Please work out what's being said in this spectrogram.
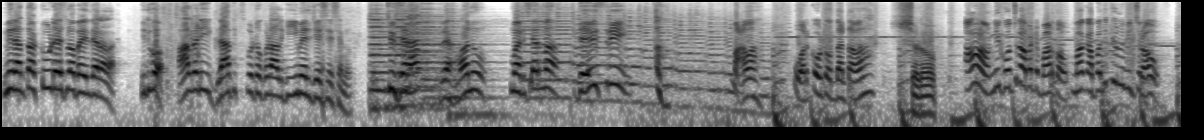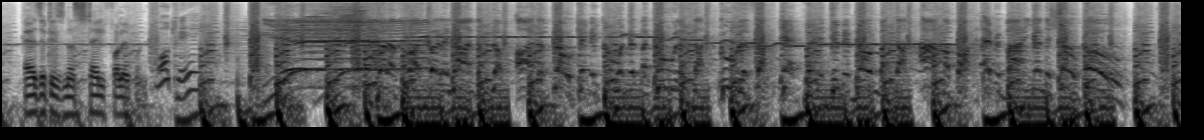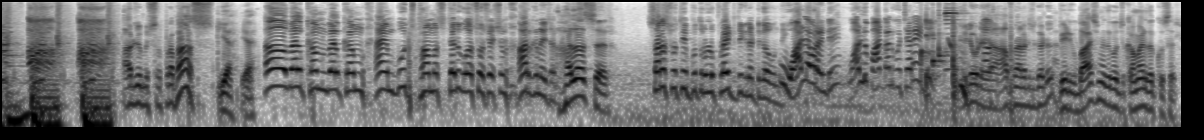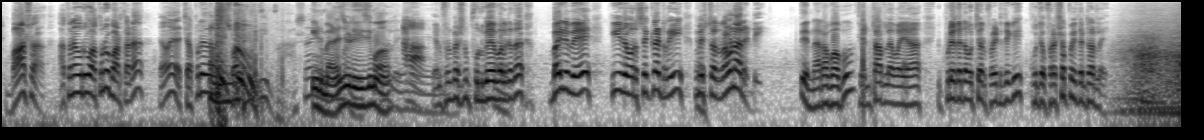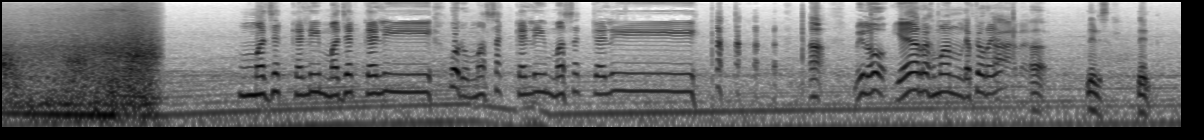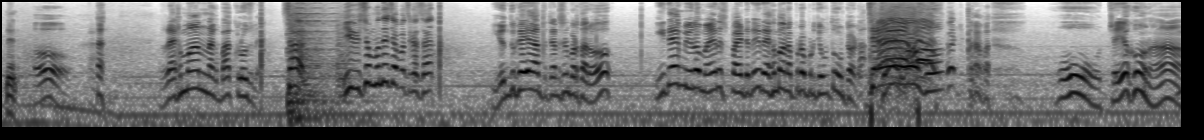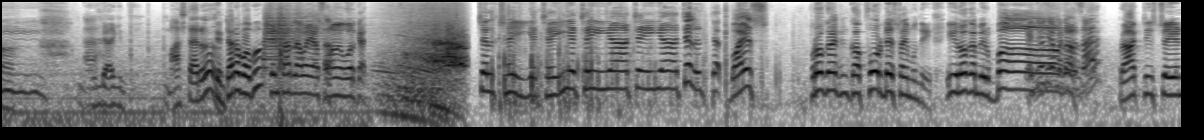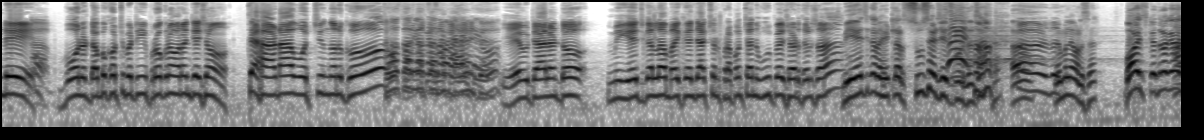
మీరంతా టూ డేస్లో బయలుదేరాలా? ఇదిగో ఆల్రెడీ గ్రాఫిక్స్ ఫోటో కూడా వాళ్ళకి ఈమెయిల్ చేసేసాను. చూసారా? రెహమాను మణిశర్మ దేవిశ్రీ. మావా వర్కౌట్ వద్దంటావా? షడప్ ఆ, నీకు వచ్చు కాబట్టి పాడతావు మాకు ఆ పది ట్యూన్లు ఇచ్చి రావు. యాజ్ ఇట్ ఈస్ నా స్టైల్ ఫాలో అయిపోండి. Okay are you mister Prabhas yeah yeah welcome welcome I'm Butch Thomas Telugu association organiser hello sir Saraswati పుత్రులు ఫ్లైట్ దిగినట్టుగా ఉంది. వాళ్ళెవరండి? వాళ్ళు పాడటానికి వచ్చారేంటి వీడెవడయ్యా, హాఫ్ నాలెడ్జ్ గడు. వీడికి భాష మీద కొంచెం కమాండ్ తక్కువ సార్. భాష? అతనెవరు? అతను పాడతాడా? ఏమయ్యా, చెప్పలేదా? స్వామి? ఈ మేనేజర్ ఈజీ మా. ఇన్ఫర్మేషన్ ఫుల్గా ఇవ్వాలి కదా. By the way he's our secretary mister Ramana Reddy తిన్నారా బాబు? తింటారులేవయ్యా ఇప్పుడే కదా వచ్చారు ఫ్లైట్ దిగి. కొంచెం ఫ్రెష్ అప్ అయి తింటారులే. మజక్కలి మజక్కలి ఒక మసక్కలి మసక్కలి. ఆ, మీలో ఏఆర్ రెహమాన్ లెఫ్ట్ ఎవరయ్యా నేను సార్ నేను నేను. ఓ రెహమాన్ నాకు బాగా క్లోజ్లే సార్ ఈ విషయం ముందే చెప్పొచ్చు కదా సార్? ఎందుకయ్యా అంత టెన్షన్ పడతారో? ఇదే మీలో మైనస్ పాయింట్ అని రెహమాన్ అప్పుడప్పుడు చెబుతూ ఉంటాడు. ఓ జయహోనా? గుండె ఆగింది. మాస్టారు? తింటారా బాబు? తింటారు లేవయ్యా స్వామి ఊరక. చల్ చెయ్య చెయ్య చెయ్య చెయ్య చల్ చల్. వాయిస్ ప్రోగ్రామ్ ఇంకా ఫోర్ డేస్ టైం ఉంది. ఈలోగా మీరు బాగా ప్రాక్టీస్ చేయండి. బోలు డబ్బు ఖర్చు పెట్టి ఈ ప్రోగ్రామ్ అరేంజ్ చేశాం. తేడా వచ్చిందనుకో. ఏమి టాలెంటో? మీ ఏజ్ కల్లా మైకేల్ జాక్సన్ ప్రపంచాన్ని ఊపేశాడు తెలుసా? మీ ఏజ్ గల హిట్లర్ సూసైడ్ చేసుకుంటుంది తెలుసా? ఆ, మిమ్మల్ని ఏమన్నా సార్? బాయ్స్ గదిలోగా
